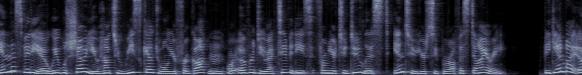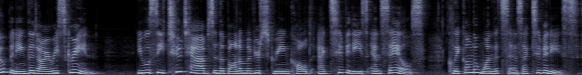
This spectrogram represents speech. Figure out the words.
In this video, we will show you how to reschedule your forgotten or overdue activities from your to-do list into your SuperOffice diary. Begin by opening the diary screen. You will see two tabs in the bottom of your screen called Activities and Sales. Click on the one that says Activities.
